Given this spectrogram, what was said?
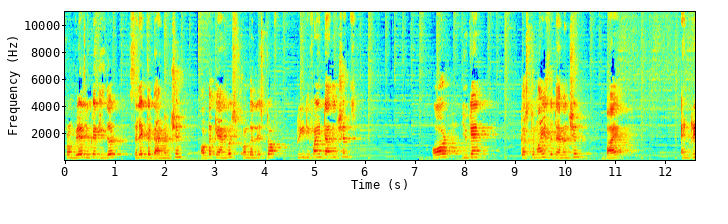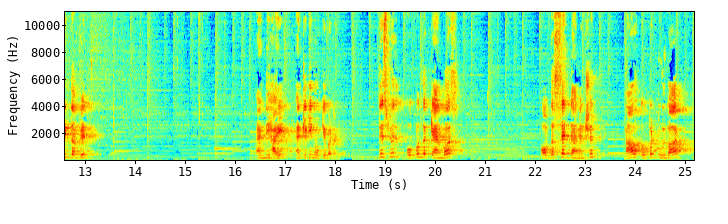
from where you can either select the dimension of the canvas from the list of predefined dimensions or you can customize the dimension by entering the width and the height and clicking OK button. This will open the canvas of the set dimension. Now open toolbar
